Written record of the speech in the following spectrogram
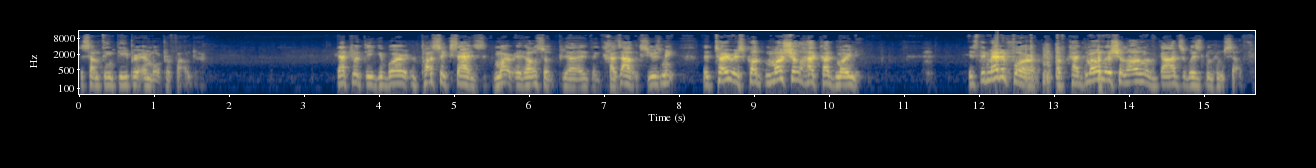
to something deeper and more profounder. That's what the Gebor the Pasuk says. Also, uh, the Chazal, excuse me. The Torah is called Moshel HaKadmoni. It's the metaphor of Kadmona Shalom of God's wisdom Himself.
